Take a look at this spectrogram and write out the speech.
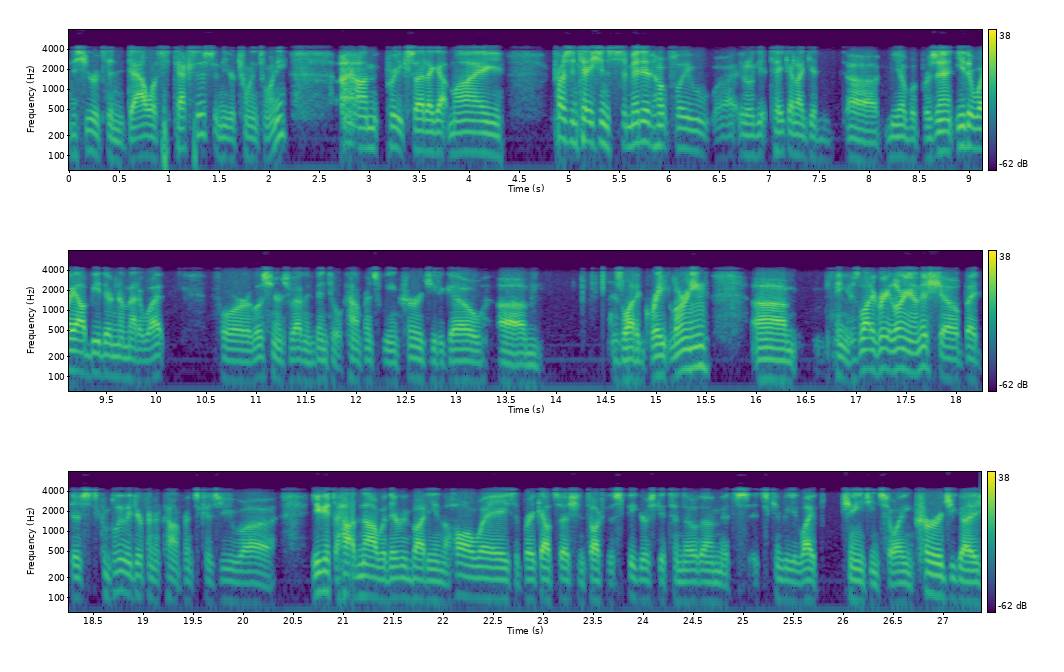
This year it's in Dallas, Texas, in the year 2020. I'm pretty excited. I got my presentation submitted. Hopefully, uh, it'll get taken. I could uh, be able to present. Either way, I'll be there no matter what. For listeners who haven't been to a conference, we encourage you to go. Um, there's a lot of great learning. Um, There's a lot of great learning on this show, but there's completely different a conference because you uh, you get to hobnob with everybody in the hallways, the breakout session, talk to the speakers, get to know them. It's it can be life changing. So I encourage you guys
